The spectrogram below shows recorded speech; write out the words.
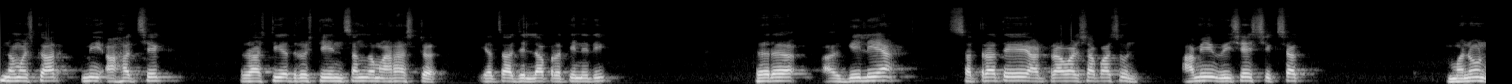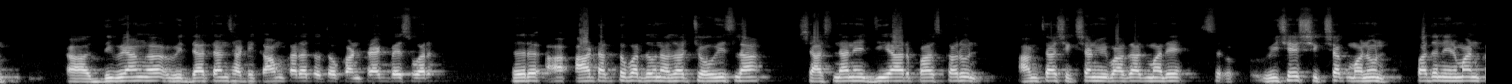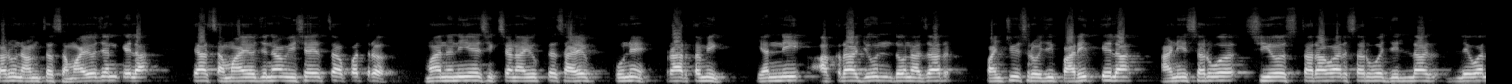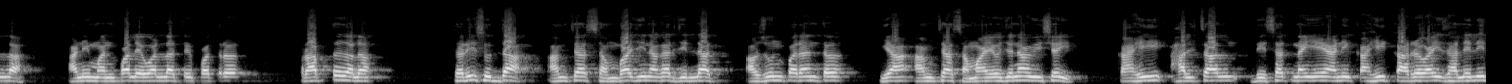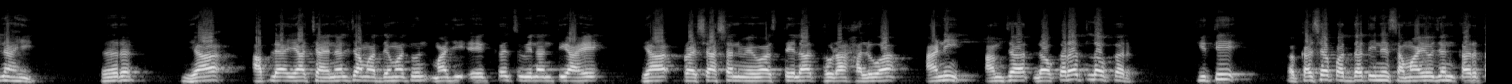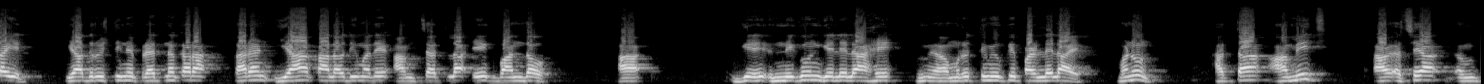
नमस्कार मी आहाद शेख राष्ट्रीय दृष्टीहीन संघ महाराष्ट्र याचा जिल्हा प्रतिनिधी. तर गेल्या सतरा ते अठरा वर्षापासून आम्ही विशेष शिक्षक म्हणून दिव्यांग विद्यार्थ्यांसाठी काम करत होतो कॉन्ट्रॅक्ट बेसवर तर आ आठ ऑक्टोबर दोन हजार चोवीसला शासनाने जी आर पास करून आमच्या शिक्षण विभागामध्ये स विशेष शिक्षक म्हणून पद निर्माण करून आमचं समायोजन केला. त्या समायोजनाविषयीचं पत्र माननीय शिक्षण आयुक्त साहेब पुणे प्राथमिक यांनी अकरा जून दोन हजार पंचवीस रोजी पारित केला आणि सर्व सी ओ स्तरावर सर्व जिल्हा लेवलला आणि मनपा लेवलला ते पत्र प्राप्त झालं. तरीसुद्धा आमच्या संभाजीनगर जिल्ह्यात अजूनपर्यंत या आमच्या समायोजनाविषयी काही हालचाल दिसत नाही आहे आणि काही कारवाई झालेली नाही. तर या आपल्या या चॅनलच्या माध्यमातून माझी एकच विनंती आहे या प्रशासन व्यवस्थेला थोडा हलवा आणि आमच्या लवकरात लवकर किती कशा पद्धतीने समायोजन करता येईल या दृष्टीने प्रयत्न करा. कारण या कालावधीमध्ये आमच्यातला एक बांधव गे निघून गेलेला आहे मृत्युमुखी पडलेला आहे. म्हणून आता आम्हीच अशा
